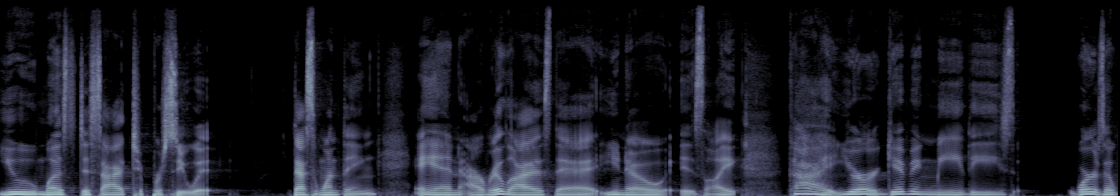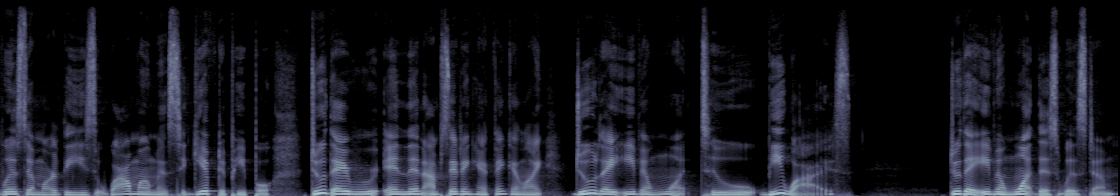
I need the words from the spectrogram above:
you must decide to pursue it. That's one thing. And I realized that, you know, it's like, God, you're giving me these words of wisdom or these wow moments to give to people. Do they, and then I'm sitting here thinking, like, do they even want to be wise? Do they even want this wisdom?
